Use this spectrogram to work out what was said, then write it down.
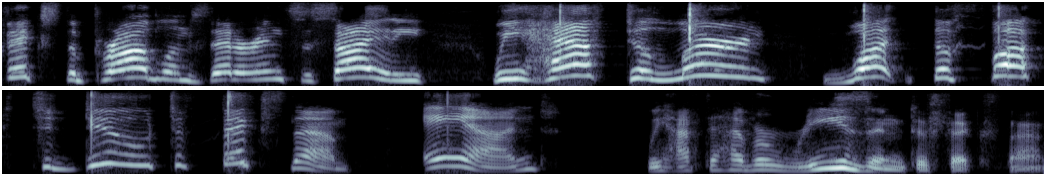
fix the problems that are in society, we have to learn what the fuck to do to fix them. And we have to have a reason to fix them.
